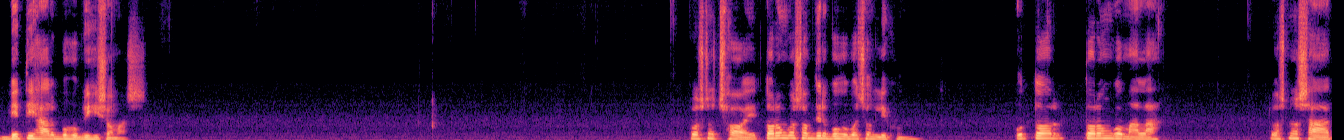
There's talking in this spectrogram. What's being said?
বেতিহার বহুব্রীহি সমাস। প্রশ্ন ছয়, তরঙ্গ শব্দের বহু বচন লিখুন। উত্তর, তরঙ্গমালা। প্রশ্ন সাত,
